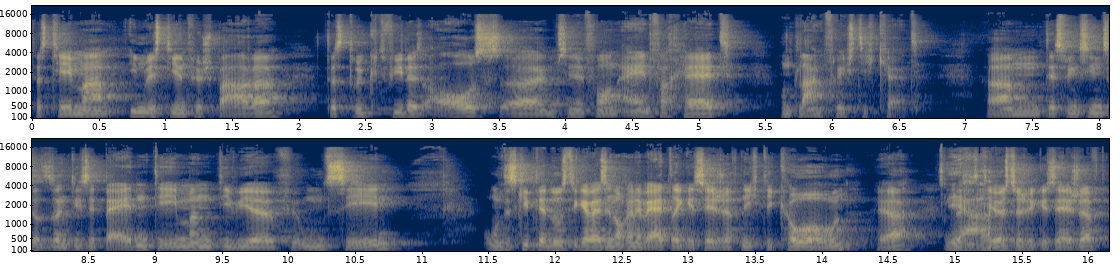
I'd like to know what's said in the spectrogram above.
das Thema Investieren für Sparer, das drückt vieles aus äh, im Sinne von Einfachheit und Langfristigkeit. Ähm, deswegen sind sozusagen diese beiden Themen, die wir für uns sehen. Und es gibt ja lustigerweise noch eine weitere Gesellschaft, nicht die Co-Own, ja, das Ja. ist die österreichische Gesellschaft.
